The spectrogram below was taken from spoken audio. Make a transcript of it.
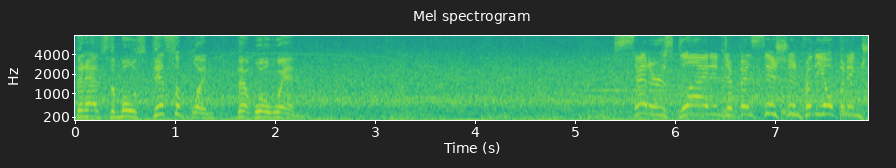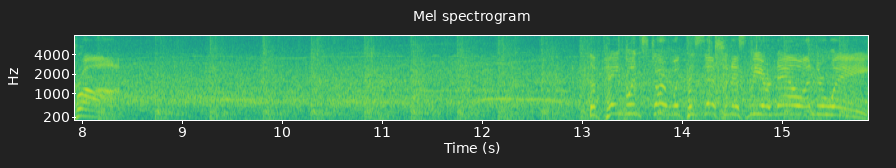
that has the most discipline that will win. Setters glide into position for the opening draw. The Penguins start with possession as we are now underway.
